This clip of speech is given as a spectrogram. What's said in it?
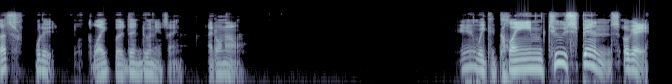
That's what it looked like, but it didn't do anything. I don't know. And we could claim two spins. Okay.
